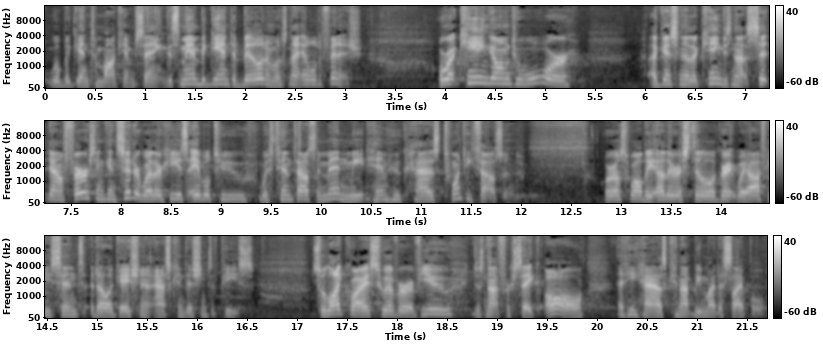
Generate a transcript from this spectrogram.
will begin to mock him, saying, This man began to build and was not able to finish. Or what king going to war against another king does not sit down first and consider whether he is able to, with 10,000 men, meet him who has 20,000? Or else, while the other is still a great way off, he sends a delegation and asks conditions of peace. So likewise, whoever of you does not forsake all that he has cannot be my disciple.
